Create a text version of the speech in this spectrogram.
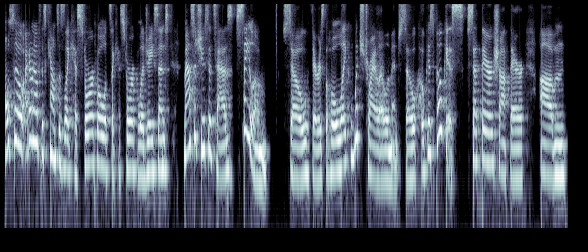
also, I don't know if this counts as like historical, it's like historical adjacent. Massachusetts has Salem. So there is the whole like witch trial element. So Hocus Pocus, set there, shot there. Um,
